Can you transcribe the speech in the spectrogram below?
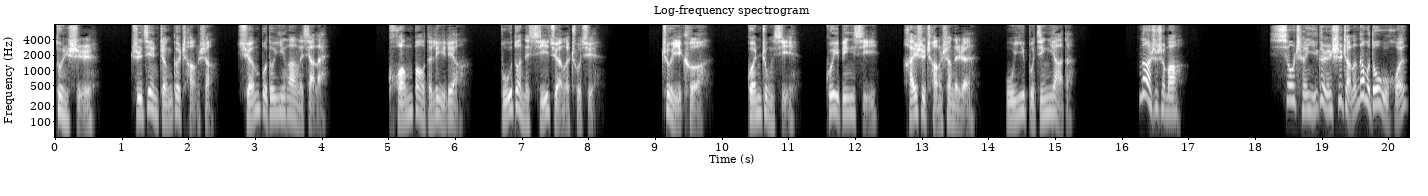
顿时，只见整个场上全部都阴暗了下来，狂暴的力量不断的席卷了出去。这一刻，观众席、贵宾席，还是场上的人，无一不惊讶的。那是什么？萧晨一个人施展了那么多武魂？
